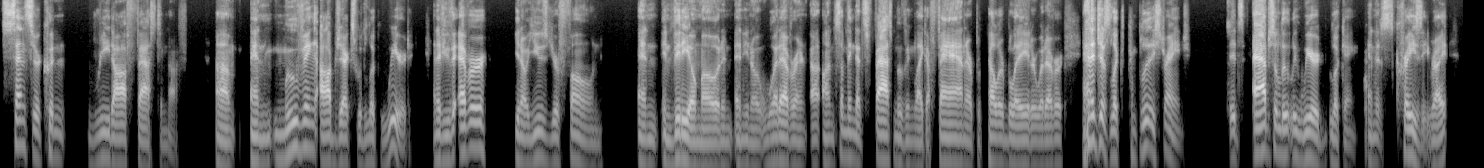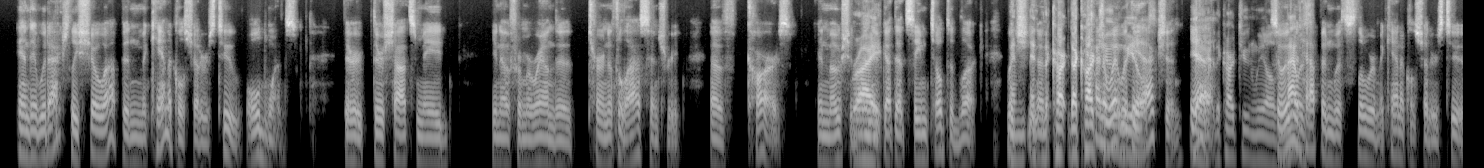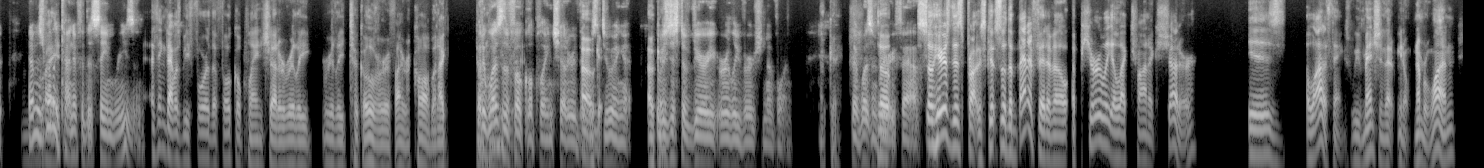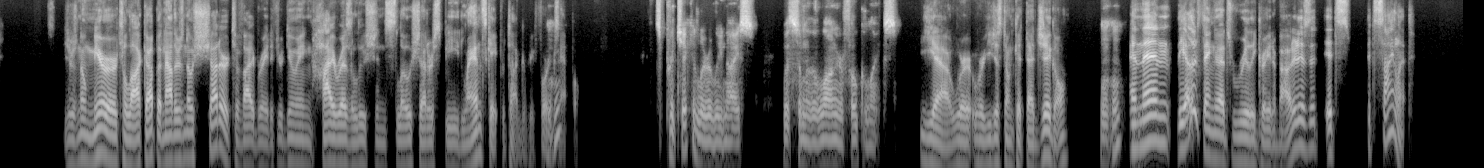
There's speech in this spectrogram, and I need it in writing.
sensor couldn't read off fast enough. Um, and moving objects would look weird. And if you've ever you know used your phone and in video mode and, and you know whatever and uh, on something that's fast moving like a fan or propeller blade or whatever and it just looks completely strange. It's absolutely weird looking and it's crazy right? And it would actually show up in mechanical shutters too old ones. They're they're shots made you know from around the turn of the last century of cars in motion right they've got that same tilted look which and, and know, the car the cartoon kind of went wheels. with the action. Yeah. yeah. the cartoon wheels. So it would was, happen with slower mechanical shutters too. And it was right. really kind of for the same reason. I think that was before the focal plane shutter really really took over, if I recall. But I but it was the focal plane shutter that oh, okay. was doing it. Okay. It was just a very early version of one. Okay. That wasn't so, very fast. So here's this problem. So the benefit of a, a purely electronic shutter is a lot of things. We've mentioned that, you know, number one, there's no mirror to lock up and now there's no shutter to vibrate if you're doing high resolution slow shutter speed landscape photography for mm-hmm. example it's particularly nice with some of the longer focal lengths yeah where where you just don't get that jiggle mm-hmm. and then the other thing that's really great about it is that it's it's silent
